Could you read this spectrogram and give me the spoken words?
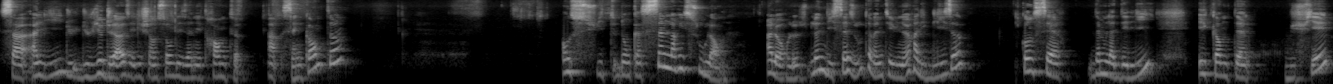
ça allie du, vieux jazz et des chansons des années 30 à 50. Ensuite, donc à Saint-Lary-Soulan, alors le lundi 16 août à 21h à l'église, concert d'Emladeli et Quentin Buffier.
